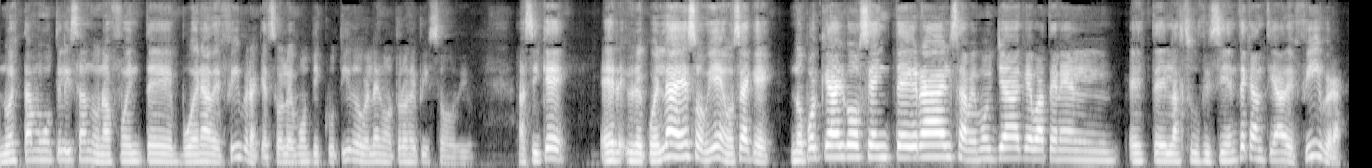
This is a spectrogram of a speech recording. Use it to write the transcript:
no estamos utilizando una fuente buena de fibra, que eso lo hemos discutido en otros episodios. Así que eh, recuerda eso bien, o sea que no porque algo sea integral sabemos ya que va a tener este, la suficiente cantidad de fibra.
